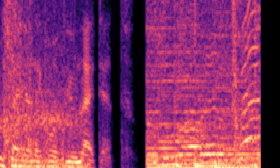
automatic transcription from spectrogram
歌い上げ United.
